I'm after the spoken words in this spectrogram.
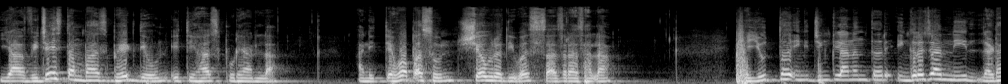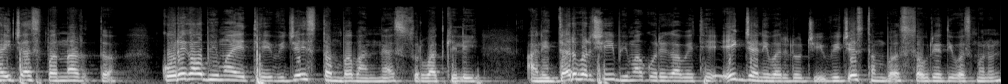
या विजयस्तंभास भेट देऊन इतिहास पुढे आणला आणि तेव्हापासून शौर्य दिवस साजरा झाला. हे युद्ध इंग जिंकल्यानंतर इंग्रजांनी लढाईच्या स्मरणार्थ कोरेगाव भीमा येथे विजयस्तंभ बांधण्यास सुरुवात केली. आणि दरवर्षी भीमा कोरेगाव येथे एक जानेवारी रोजी विजयस्तंभ शौर्य दिवस म्हणून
